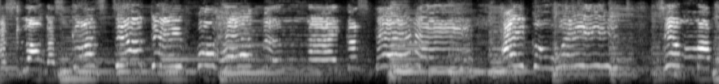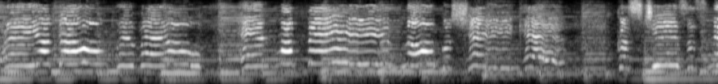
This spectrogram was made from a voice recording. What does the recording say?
As long as God still there for heaven, I can stay, I go wait till my prayer don't prevail, and my faith no go shake it. Cause Jesus never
